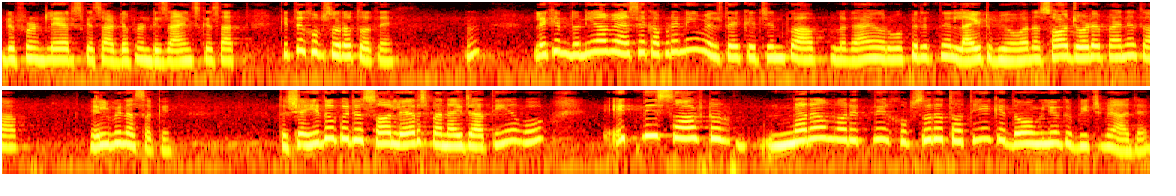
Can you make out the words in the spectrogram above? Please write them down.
ڈفرنٹ لیئرز کے ساتھ ڈفرنٹ ڈیزائنس کے ساتھ، کتنے خوبصورت ہوتے ہیں لیکن دنیا میں ایسے کپڑے نہیں ملتے کہ جن کو آپ لگائیں اور وہ پھر اتنے لائٹ بھی ہوں، ورنہ سو جوڑے پہنے تو آپ ہل بھی نہ سکے تو شہیدوں کو جو سو لیئرز پہنائی جاتی ہیں، وہ اتنی سافٹ اور نرم اور اتنی خوبصورت ہوتی ہیں کہ دو انگلیوں کے بیچ میں آ جائے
